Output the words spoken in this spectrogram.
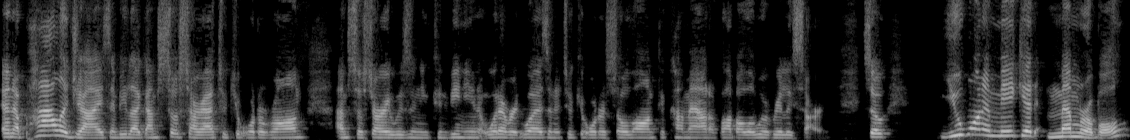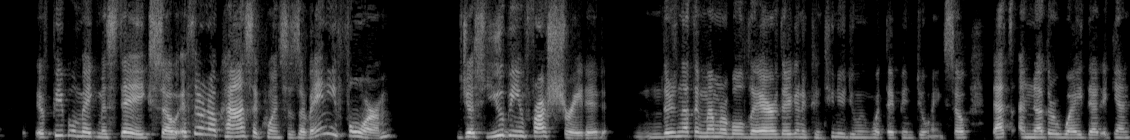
and apologize and be like i'm so sorry i took your order wrong. I'm so sorry it was an inconvenient whatever it was and it took your order so long to come out and blah blah blah. We're really sorry. So you want to make it memorable. If people make mistakes so if there are no consequences of any form just you being frustrated there's nothing memorable there. They're going to continue doing what they've been doing. So that's another way that, again,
